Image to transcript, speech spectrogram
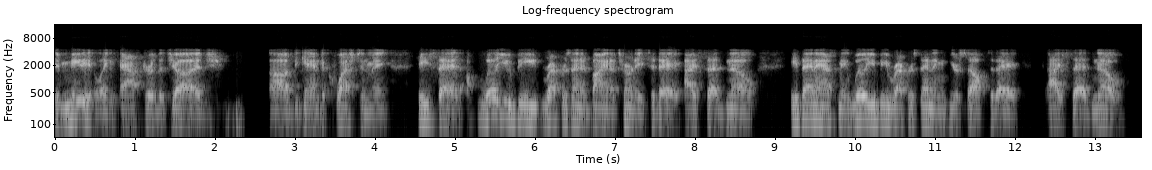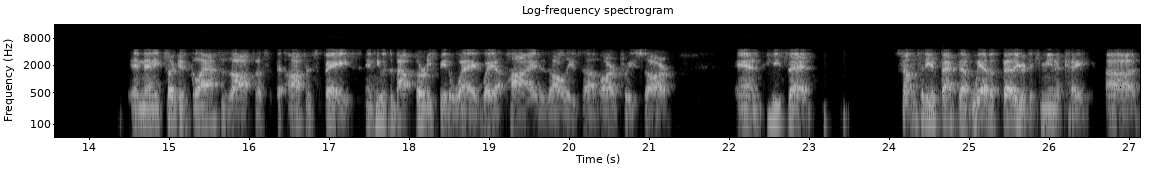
immediately after the judge uh, began to question me. He said, Will you be represented by an attorney today? I said, No. He then asked me, Will you be representing yourself today? I said, No. And then he took his glasses off of, off his face, and he was about 30 feet away, way up high, as all these uh, bar priests are. And he said something to the effect of, We have a failure to communicate. Uh,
